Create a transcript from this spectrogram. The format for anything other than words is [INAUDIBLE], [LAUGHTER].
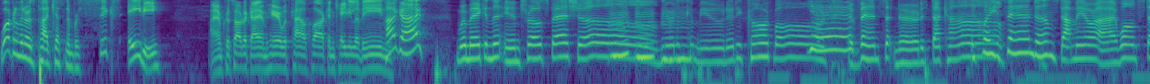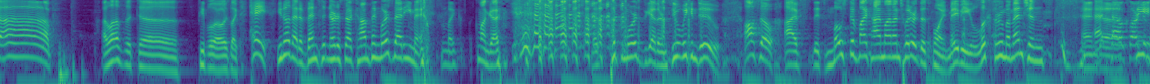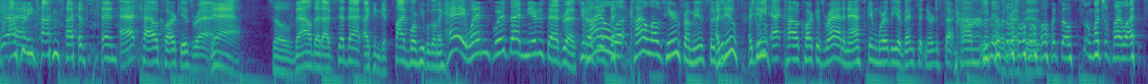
Welcome to the Nerdist Podcast number 680. I am Chris Hardwick. I am here with Kyle Clark and Katie Levine. Hi, guys. We're making the intro special. Nerdist Community Corkboard. Yeah. Events at nerdist.com. It's where you send them. Stop me or I won't stop. I love that uh, people are always like, hey, you know that events at nerdist.com thing? Where's that email? [LAUGHS] I'm like, come on, guys. [LAUGHS] Let's put some words together and see what we can do. Also, I've it's most of my timeline on Twitter at this point. Maybe look through my mentions and uh, see how many [LAUGHS] times I have sent. At Kyle Clark is rad. yeah. So now that I've said that, I can get five more people going like, "Hey, when's where's that nearest address?" You know, Kyle, lo- Kyle loves hearing from you, so I just do, I tweet do. at Kyle Clark is rad and ask him where the events at nerdist.com [LAUGHS] email address is. Oh, [LAUGHS] it's all, so much of my life.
